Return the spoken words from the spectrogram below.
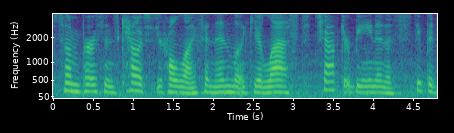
some person's couch your whole life and then like your last chapter being in a stupid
